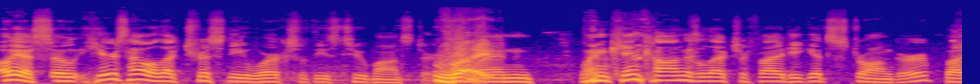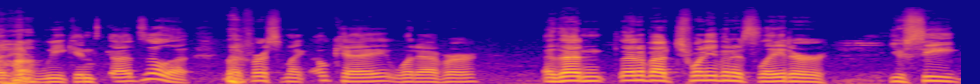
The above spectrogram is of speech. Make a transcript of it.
"Oh yeah, so here's how electricity works with these two monsters." Right. When King Kong is electrified, he gets stronger, but Uh-huh. it weakens Godzilla. At first, I'm like, okay, whatever. And then then about 20 minutes later, you see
